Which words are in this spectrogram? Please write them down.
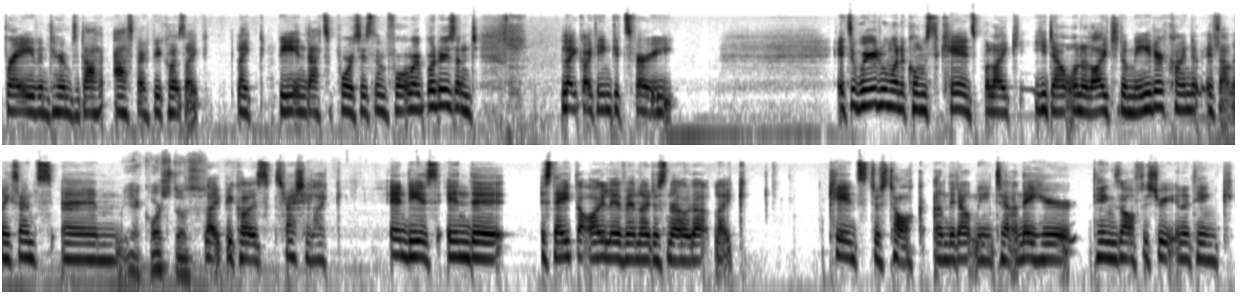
brave in terms of that aspect because like like being that support system for my brothers and like I think it's very it's a weird one when it comes to kids, but like you don't want to lie to them either, kind of, if that makes sense. Um, yeah, of course it does. Like because especially like India's in the estate that I live in, I just know that like kids just talk and they don't mean to, and they hear things off the street, and I think,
